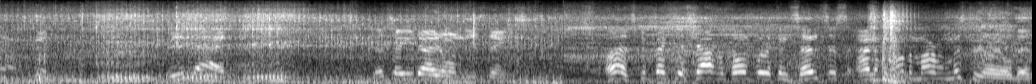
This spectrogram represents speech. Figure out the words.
Oh, good. We didn't die. That's how you die in one of these things. Let's get back to the shop and come up with a consensus on how the Marvel Mystery Oil did.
